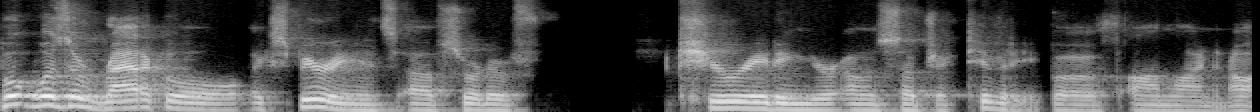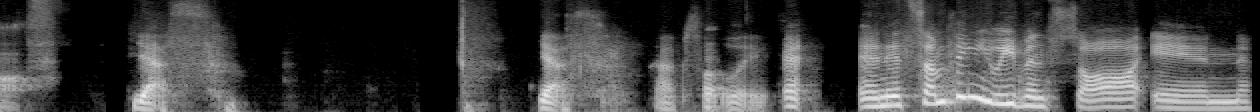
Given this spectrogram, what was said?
But was a radical experience of sort of curating your own subjectivity, both online and off. Yes. Yes, absolutely. And it's something you even saw in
